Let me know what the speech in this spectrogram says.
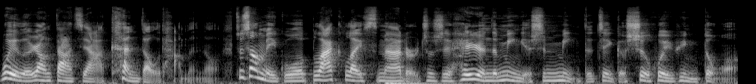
为了让大家看到他们哦。就像美国 Black Lives Matter，就是黑人的命也是命的这个社会运动啊，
